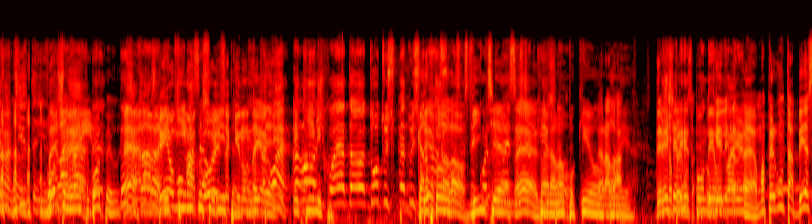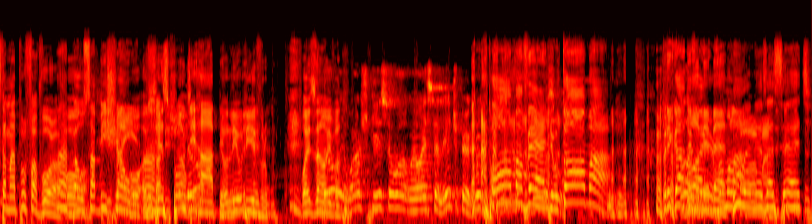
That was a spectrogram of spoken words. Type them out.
Lá, É. Pergunta. Deixa o É, cara- tem alguma coisa que não tem aqui? É lógico, é do, outro é do cara tem coisa que 20 não existe É, aqui. pera lá um pouquinho, Pera lá. Baleia. Deixa, eu ele responder O que o ele-. É, uma pergunta besta, mas por favor. Ah, ô- pra o sabichão. Ah. sabichão. Responde rápido. Eu li o livro. Pois não, Não, Ivan. eu acho que isso é uma, é uma excelente pergunta. Toma, velho, toma! Obrigado. Bebeto. Vamos lá. 7.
